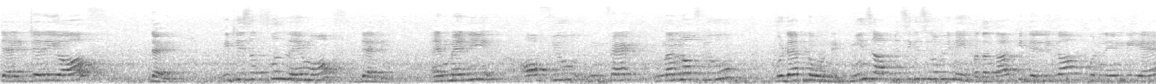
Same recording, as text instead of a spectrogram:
Territory of Delhi. It is a full name of Delhi. And many of you, in fact, none of you would have known it means आप में से किसी को भी नहीं पता था कि दिल्ली का फुल नेम भी है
